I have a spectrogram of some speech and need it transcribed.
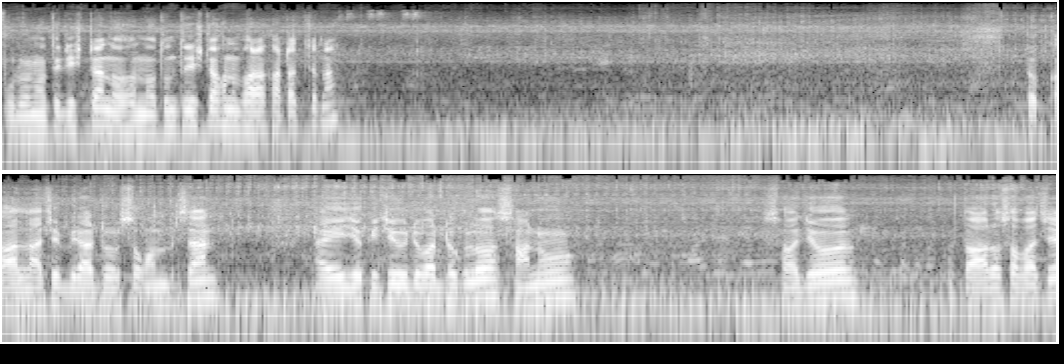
পুরনো তিরিশটা নতুন তিরিশটা এখন ভাড়া খাটাচ্ছে না। তো কাল আছে বিরাট রোড কম্পিটিশান আর এই যে কিছু ইউটিউবার ঢুকলো, সানু, সজল, তো আরও সব আছে।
